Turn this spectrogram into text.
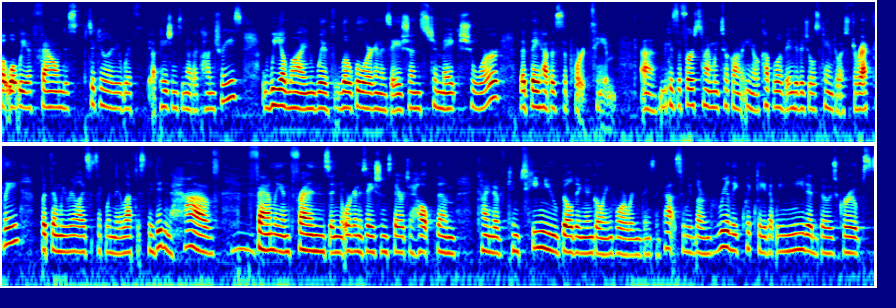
But what we have found is, particularly with uh, patients in other countries, we align with local organizations to make sure that they have a support team. Uh, because the first time we took on, you know, a couple of individuals came to us directly, but then we realized it's like when they left us, they didn't have mm. family and friends and organizations there to help them kind of continue building and going forward and things like that. So we learned really quickly that we needed those groups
